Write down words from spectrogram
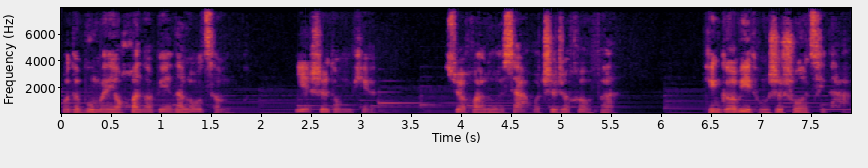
我的部门要换到别的楼层，也是冬天。雪花落下，我吃着盒饭，听隔壁同事说起他。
